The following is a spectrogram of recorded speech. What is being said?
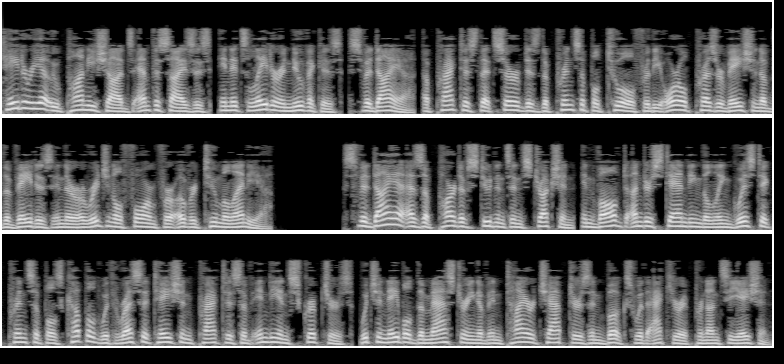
Taittiriya Upanishads emphasizes, in its later Anuvakas, svadhyaya, a practice that served as the principal tool for the oral preservation of the Vedas in their original form for over two millennia. Svadhyaya as a part of students' instruction, involved understanding the linguistic principles coupled with recitation practice of Indian scriptures, which enabled the mastering of entire chapters and books with accurate pronunciation.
